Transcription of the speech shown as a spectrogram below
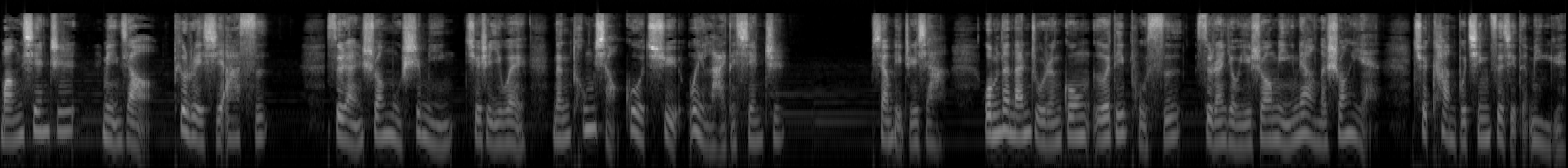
盲先知名叫特瑞西阿斯，虽然双目失明，却是一位能通晓过去未来的先知。相比之下，我们的男主人公俄狄浦斯虽然有一双明亮的双眼，却看不清自己的命运。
